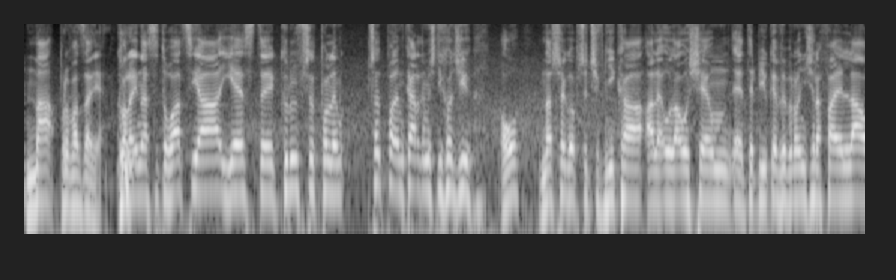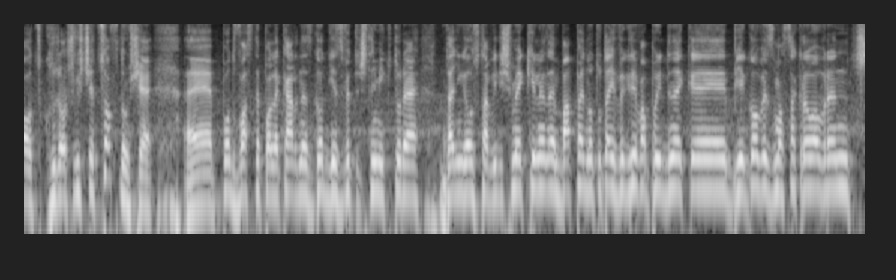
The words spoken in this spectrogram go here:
na prowadzenie. Kolejna sytuacja jest Krój przed polem przed polem karnym, jeśli chodzi o naszego przeciwnika, ale udało się e, tę piłkę wybronić Rafael Laoc, który oczywiście cofnął się e, pod własne pole karne zgodnie z wytycznymi, które dla niego ustawiliśmy. Kylian Mbappe, no tutaj wygrywa pojedynek e, biegowy, zmasakrował wręcz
